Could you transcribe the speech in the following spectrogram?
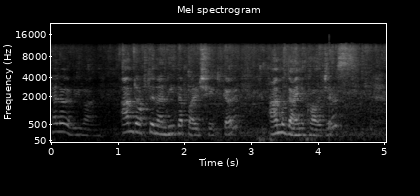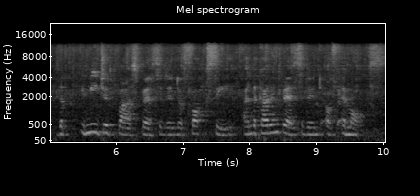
Hello everyone. I'm Dr. Nandita Palshetkar. I'm a gynecologist, the immediate past president of FOGSI and the current president of EMOX.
